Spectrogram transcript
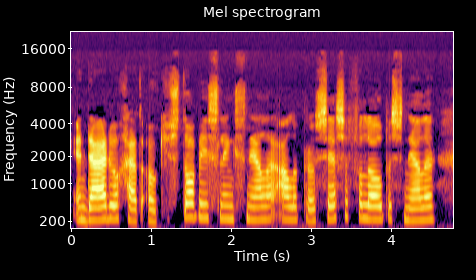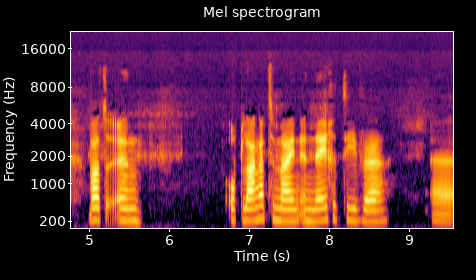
En daardoor gaat ook je stofwisseling sneller, alle processen verlopen sneller, wat een, op lange termijn een negatieve uh,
